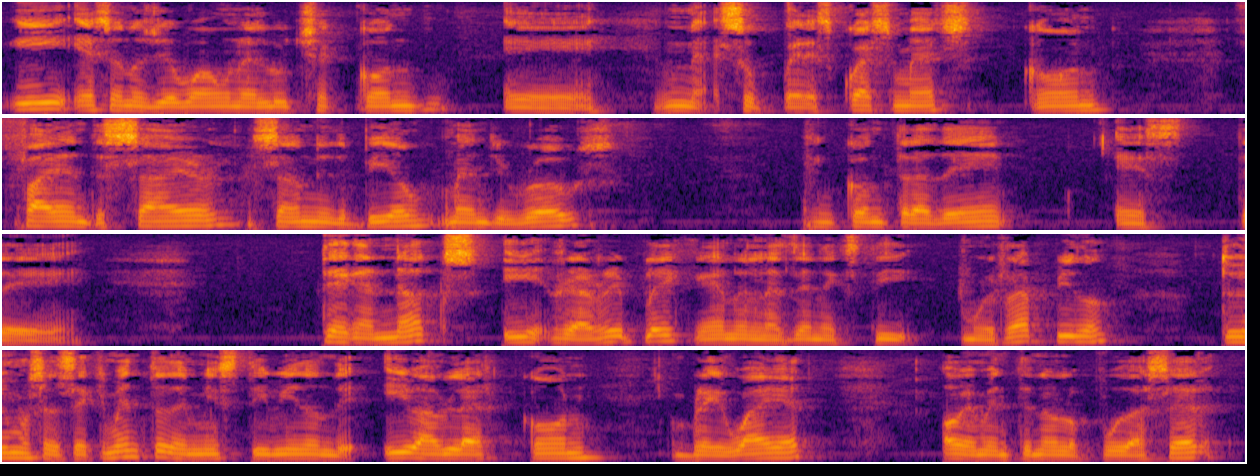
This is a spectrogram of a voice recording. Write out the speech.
Y eso nos llevó a una lucha con eh, una super squash match con Fire and Desire, Sonny Deville, Mandy Rose en contra de este Tegan Knox y Rhea Ripley que ganan las de NXT muy rápido. Tuvimos el segmento de Miss TV donde iba a hablar con Bray Wyatt. Obviamente no lo pudo hacer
